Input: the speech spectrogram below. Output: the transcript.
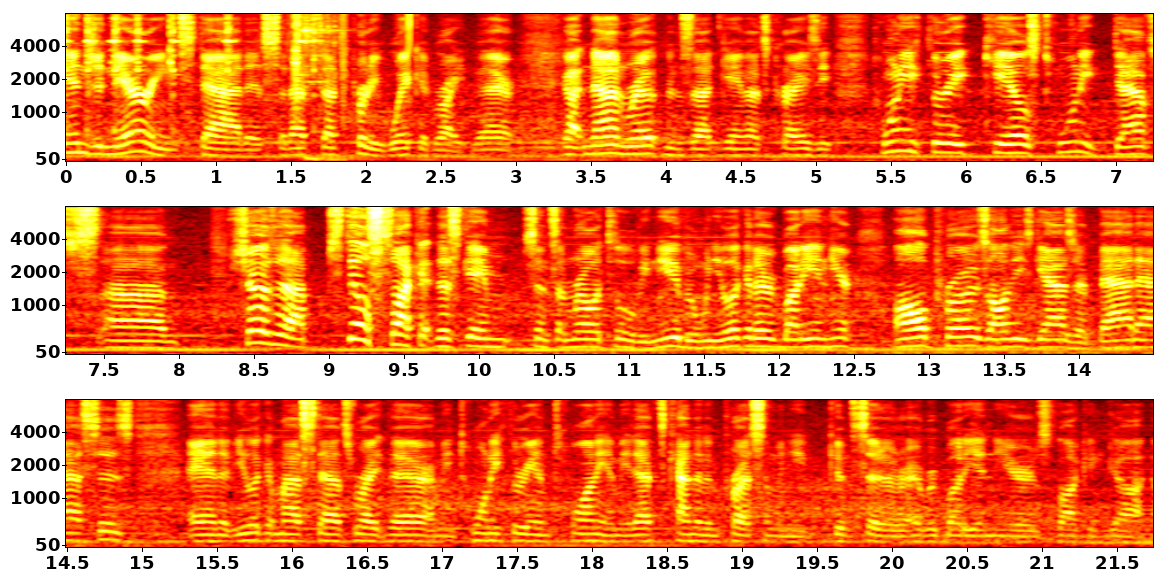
engineering status, so that's that's pretty wicked right there. Got nine ribbons that game. That's crazy. 23 kills, 20 deaths. Um, shows that I still suck at this game since I'm relatively new, but when you look at everybody in here, all pros, all these guys are badasses, and if you look at my stats right there, I mean 23 and 20, I mean that's kind of impressive when you consider everybody in here is fucking got,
